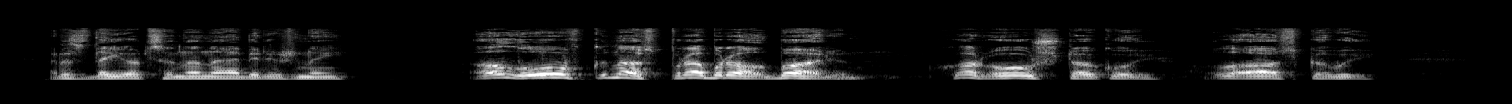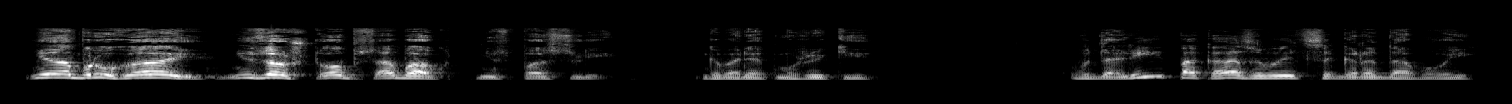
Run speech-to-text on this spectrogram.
— раздается на набережной. А ловко нас пробрал барин. Хорош такой, ласковый. Не обругай, ни за что б собаку не спасли, — говорят мужики. Вдали показывается городовой.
